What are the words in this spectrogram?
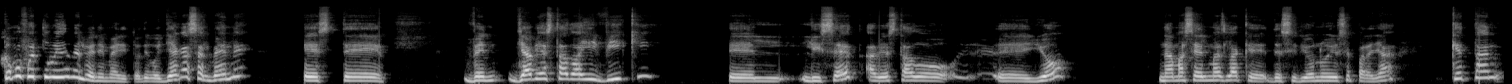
¿cómo fue tu vida en el Benemérito? Digo, llegas al Bene, este, ya había estado ahí Vicky, el Lisette, había estado eh, yo, nada más Elma es la que decidió no irse para allá. ¿Qué tan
